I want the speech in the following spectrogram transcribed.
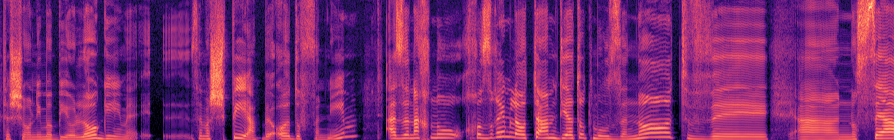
את השעונים הביולוגיים, זה משפיע בעוד אופנים. אז אנחנו חוזרים לאותן דיאטות מאוזנות, והנושא,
